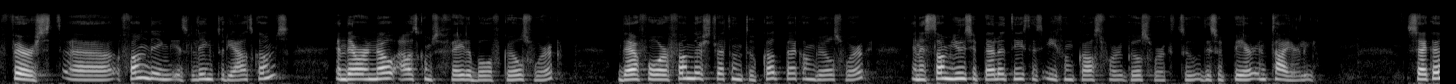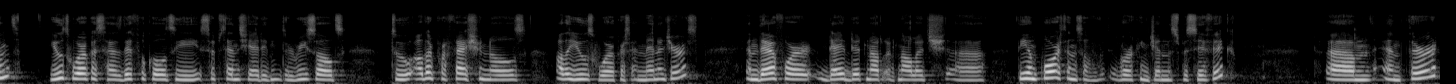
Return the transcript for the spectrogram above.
First, uh, funding is linked to the outcomes, and there are no outcomes available of girls' work, Therefore, funders threaten to cut back on girls' work, and in some municipalities this even caused for girls' work to disappear entirely. Second, youth workers have difficulty substantiating the results to other professionals, other youth workers and managers, and therefore they did not acknowledge uh, the importance of working gender specific. Um, and third,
